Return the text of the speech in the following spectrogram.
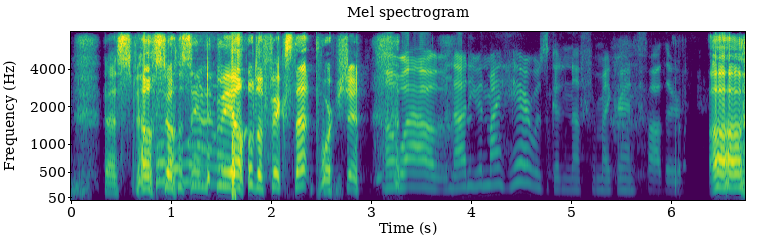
uh, spells Oh, don't seem to be able to fix that portion. Oh wow, not even my hair was good enough for my grandfather. Uh,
